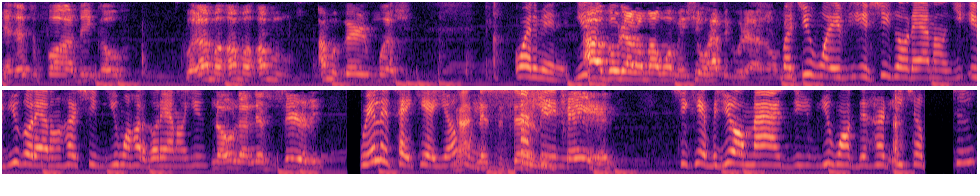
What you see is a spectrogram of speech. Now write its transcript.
and that's as far as they go. But I'm a, I'm a, I'm, a, I'm a very much. Wait a minute. You, I'll go down on my woman. She don't have to go down on me. but you want if if she go down on you, if you go down on her, she you want her to go down on you. No, not necessarily. Really take care of your Not women. necessarily. I mean, She can. She can, but you don't mind. You, you want her to eat your too?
